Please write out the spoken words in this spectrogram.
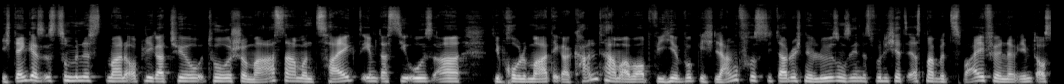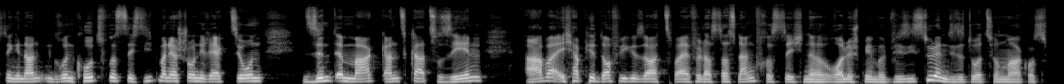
ich denke, es ist zumindest mal eine obligatorische Maßnahme und zeigt eben, dass die USA die Problematik erkannt haben. Aber ob wir hier wirklich langfristig dadurch eine Lösung sehen, das würde ich jetzt erstmal bezweifeln. Eben aus den genannten Gründen. Kurzfristig sieht man ja schon, die Reaktionen sind im Markt ganz klar zu sehen. Aber ich habe hier doch, wie gesagt, Zweifel, dass das langfristig eine Rolle spielen wird. Wie siehst du denn die Situation, Markus?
